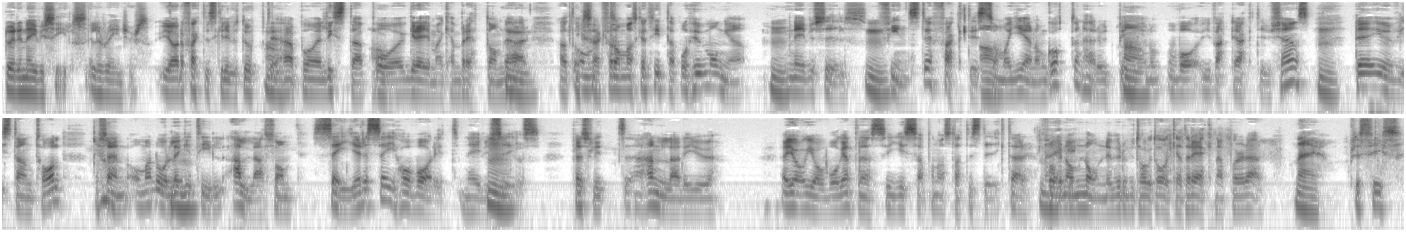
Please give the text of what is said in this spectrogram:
Då är det Navy Seals eller Rangers. Jag hade faktiskt skrivit upp det här på en lista på ja. grejer man kan berätta om det här. Mm, att om, för om man ska titta på hur många mm. Navy Seals mm. finns det faktiskt ja. som har genomgått den här utbildningen och varit i aktiv tjänst. Mm. Det är ju ett visst antal. Och sen om man då lägger mm. till alla som säger sig ha varit Navy mm. Seals. Plötsligt handlar det ju jag, jag vågar inte ens gissa på någon statistik där. Frågan om någon överhuvudtaget orkat räkna på det där. Nej, precis.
